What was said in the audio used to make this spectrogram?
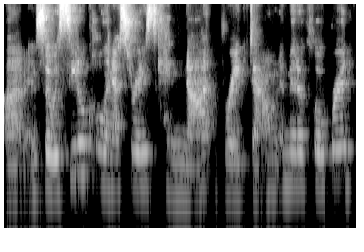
Um, and so acetylcholinesterase cannot break down imidacloprid.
